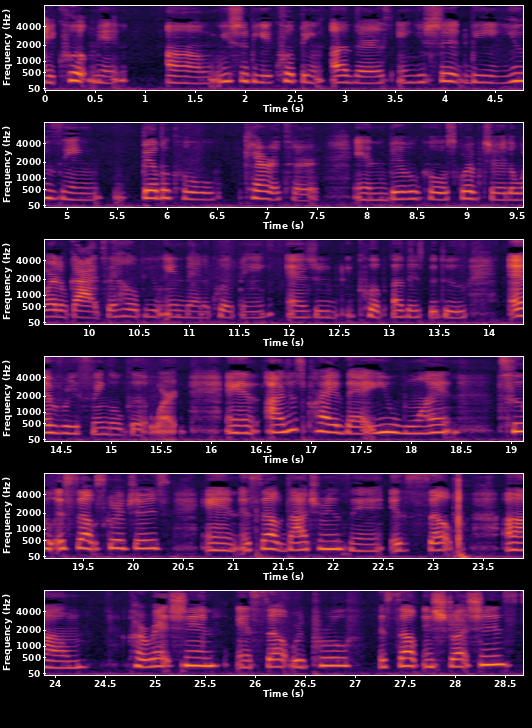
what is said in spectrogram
equipment. Um, you should be equipping others, and you should be using biblical character and biblical scripture, the word of God, to help you in that equipping as you equip others to do every single good work. And I just pray that you want to accept scriptures and accept doctrines and accept um, correction and self reproof, accept instructions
